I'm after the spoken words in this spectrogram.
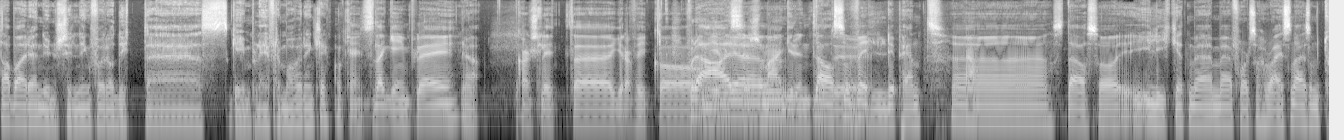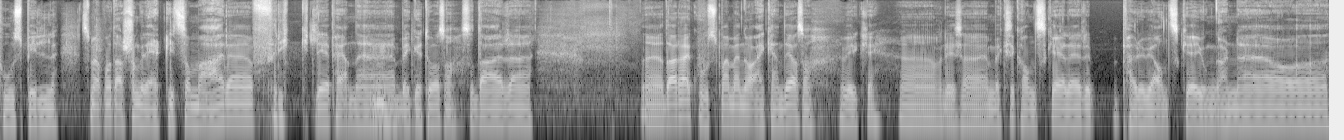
det er bare en unnskyldning for å dytte gameplay fremover, egentlig. Ok, Så det er gameplay, Ja. kanskje litt uh, grafikk og omgivelser som er, grunnen til at du det er også du veldig pent. Eh, så det er også, I likhet med, med Forza Horizon, det er liksom to spill som jeg på en måte har sjonglert litt, som er eh, fryktelig pene Mm. begge to. Også. Så det er eh, der har jeg kost meg med noe eye candy, altså. Virkelig. Eh, disse meksikanske eller peruvianske junglene og,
